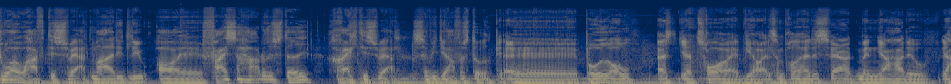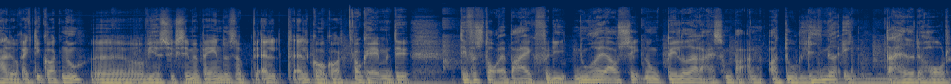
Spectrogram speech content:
du har jo haft det svært meget i dit liv, og øh, faktisk så har du det stadig rigtig svært, så vidt jeg har forstået. Øh, både og. Altså, jeg tror, at vi har alle sammen prøvet at have det svært, men jeg har det jo, jeg har det jo rigtig godt nu, øh, og vi har succes med bandet, så alt, alt går godt. Okay, men det, det forstår jeg bare ikke, fordi nu har jeg jo set nogle billeder af dig som barn, og du ligner en, der havde det hårdt.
